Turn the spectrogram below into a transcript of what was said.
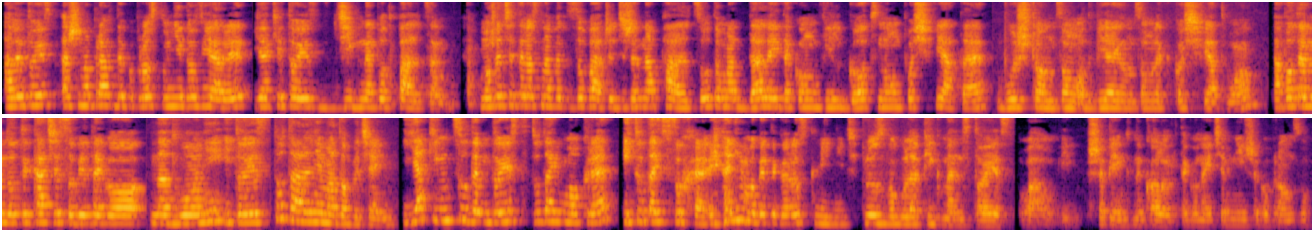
Ale to jest aż naprawdę po prostu nie do wiary, jakie to jest dziwne pod palcem. Możecie teraz nawet zobaczyć, że na palcu to ma dalej taką wilgotną poświatę, błyszczącą, odbijającą lekko światło, a potem dotykacie sobie tego na dłoni i to jest totalnie matowy cień. Jakim cudem to jest tutaj mokre i tutaj suche? Ja nie mogę tego rozkminić. Plus w ogóle pigment to jest wow i przepiękny kolor tego najciemniejszego brązu.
